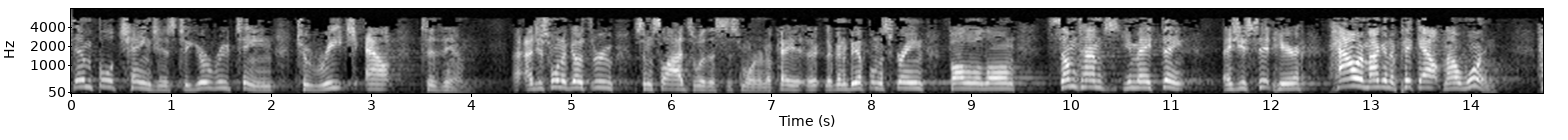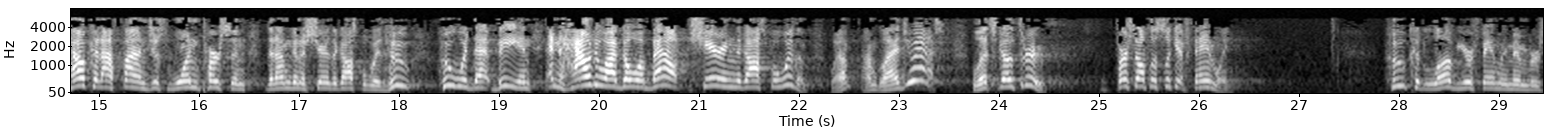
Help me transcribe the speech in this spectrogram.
simple changes to your routine to reach out to them? I just want to go through some slides with us this morning, okay? They're, going to be up on the screen. Follow along. Sometimes you may think, as you sit here, how am I going to pick out my one? How could I find just one person that I'm going to share the gospel with? Who, who would that be? And, and how do I go about sharing the gospel with them? Well, I'm glad you asked. Let's go through. First off, let's look at family. Who could love your family members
